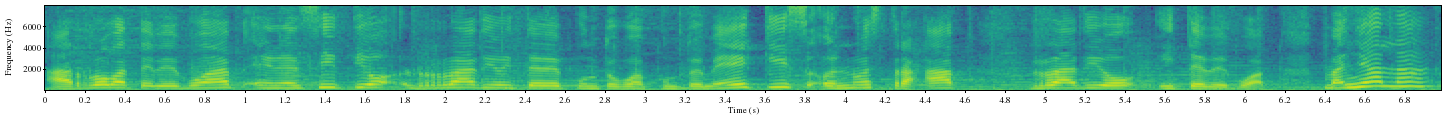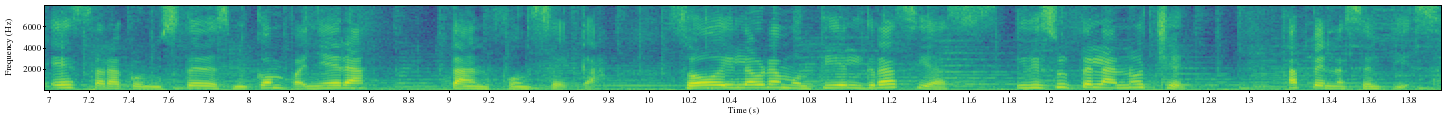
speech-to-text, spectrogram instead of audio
arroba TV BUAP, en el sitio radio y o en nuestra app Radio y TV BUAP. Mañana estará con ustedes mi compañero compañera Tan Fonseca. Soy Laura Montiel, gracias y disfrute la noche. Apenas empieza.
